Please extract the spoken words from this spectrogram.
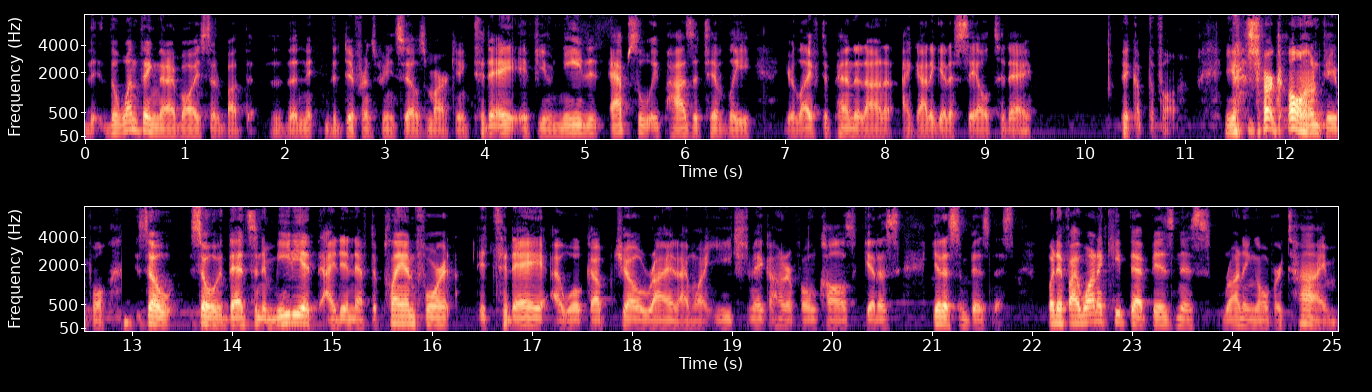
the one thing that I've always said about the, the the difference between sales and marketing today, if you need it absolutely positively, your life depended on it, I got to get a sale today. Pick up the phone. You got to start calling people. So so that's an immediate. I didn't have to plan for it. it. Today, I woke up, Joe Ryan. I want you each to make 100 phone calls. Get us get us some business. But if I want to keep that business running over time,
